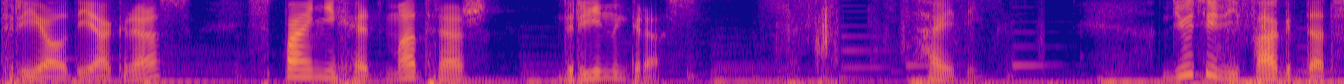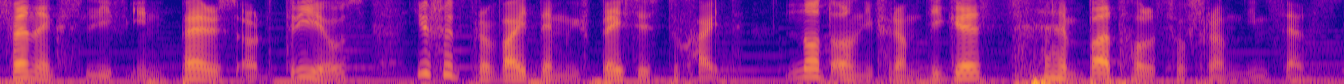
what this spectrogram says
Triodia grass, spiny head mat-rush, green grass. Hiding. Due to the fact that fennecs live in pairs or trios, you should provide them with places to hide, not only from the guests, but also from themselves.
